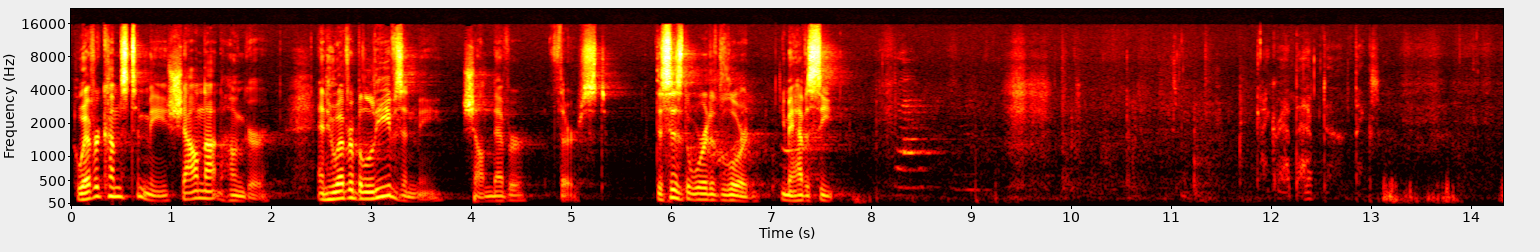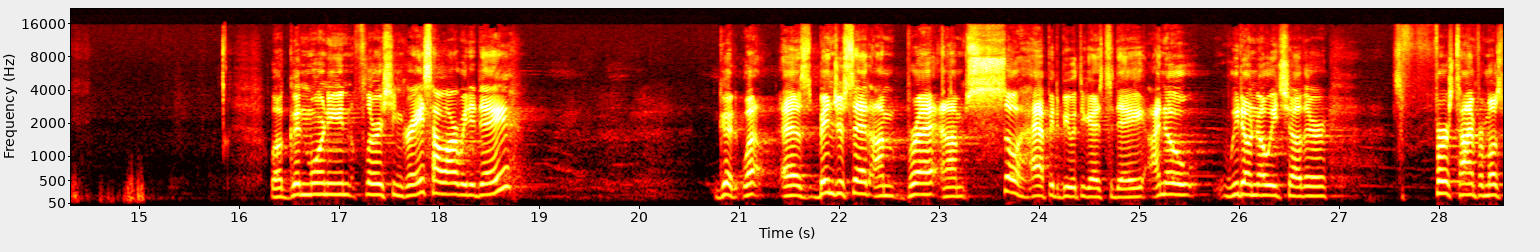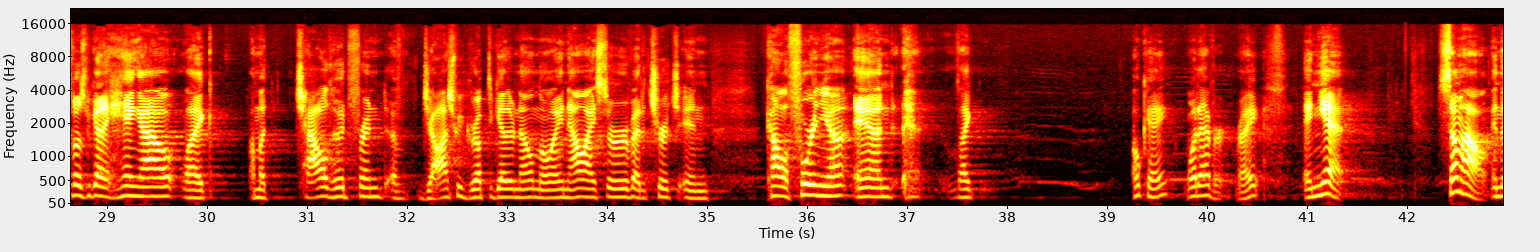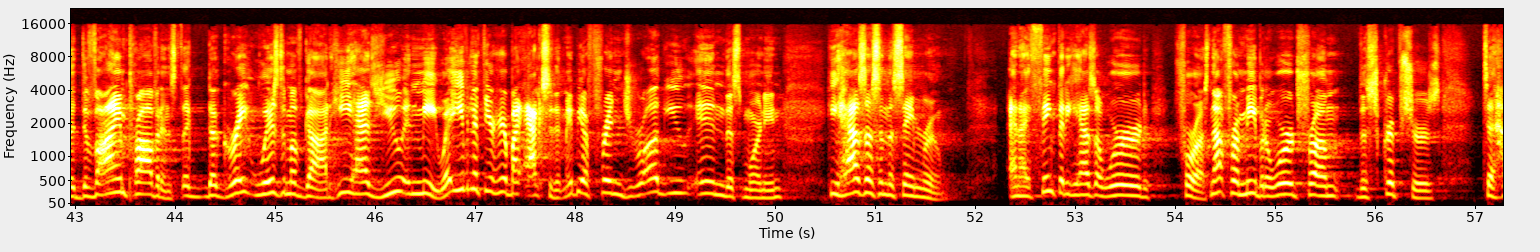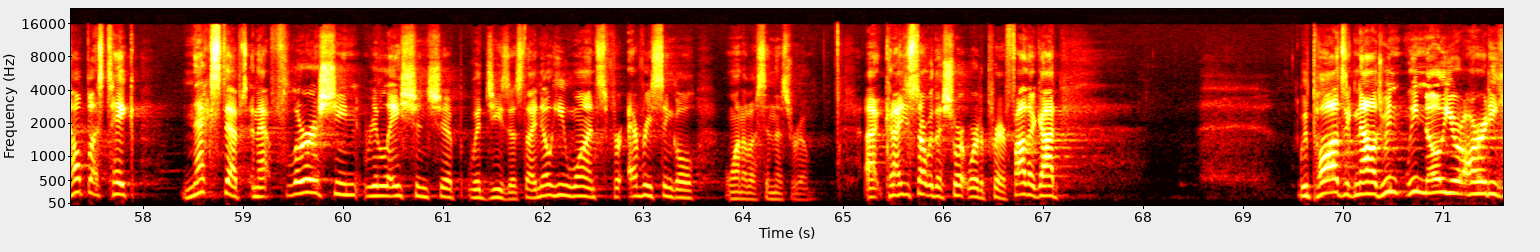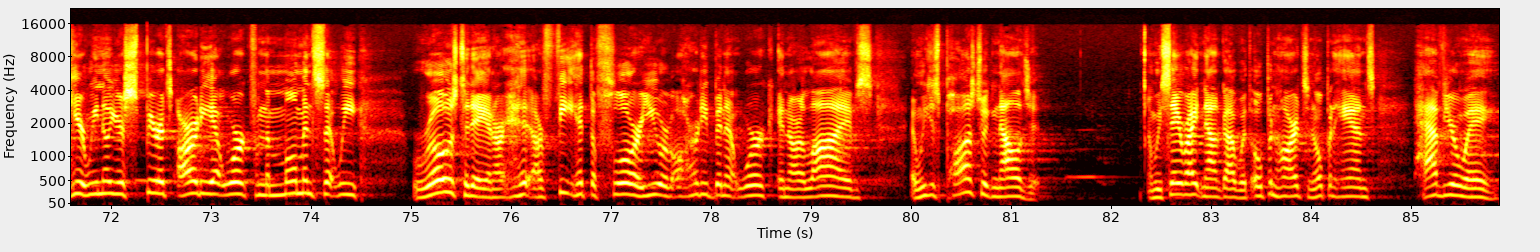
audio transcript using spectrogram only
Whoever comes to me shall not hunger, and whoever believes in me shall never thirst. This is the word of the Lord. You may have a seat. Can I grab that? Thanks. Well, good morning, Flourishing Grace. How are we today? Good. Well, as Benja said, I'm Brett, and I'm so happy to be with you guys today. I know we don't know each other. It's the first time for most of us we got to hang out. Like, I'm a childhood friend of Josh. We grew up together in Illinois. Now I serve at a church in California, and like, okay, whatever, right? And yet, somehow, in the divine providence, the, the great wisdom of God, He has you and me. Well, even if you're here by accident, maybe a friend drug you in this morning, He has us in the same room. And I think that He has a word for us, not from me, but a word from the scriptures to help us take next steps in that flourishing relationship with Jesus that I know He wants for every single one of us in this room. Uh, can I just start with a short word of prayer? Father God, we pause, to acknowledge, we, we know you're already here. We know your spirit's already at work from the moments that we rose today and our, hit, our feet hit the floor. You have already been at work in our lives, and we just pause to acknowledge it. And we say right now, God, with open hearts and open hands, have your way.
